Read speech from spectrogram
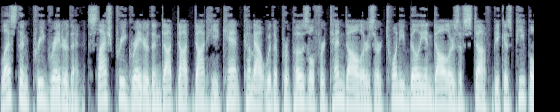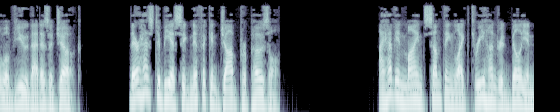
less than pre greater than slash pre greater than dot dot dot he can't come out with a proposal for $10 or $20 billion of stuff because people will view that as a joke. There has to be a significant job proposal. I have in mind something like $300 billion.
